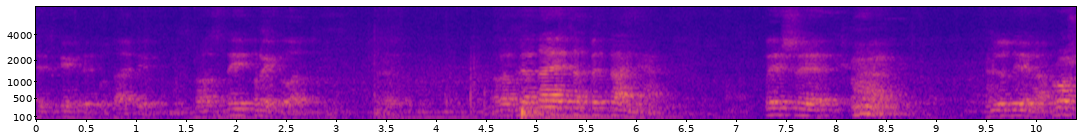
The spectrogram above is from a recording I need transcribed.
сільських депутатів. Простий приклад. Розглядається питання. Пише людина, прошу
